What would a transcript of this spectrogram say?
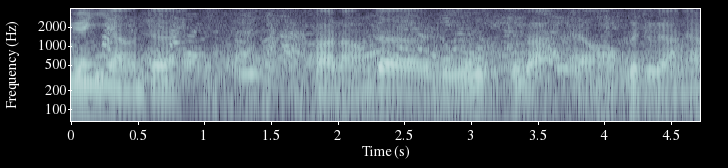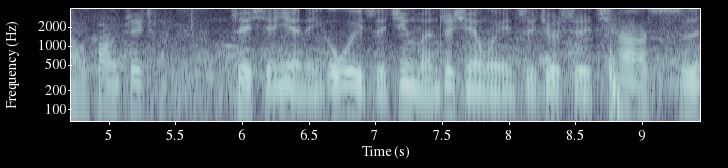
鸳鸯的珐琅的炉，对吧？然后各种各样的，然后放最长。最显眼的一个位置，进门最显眼位置就是掐丝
